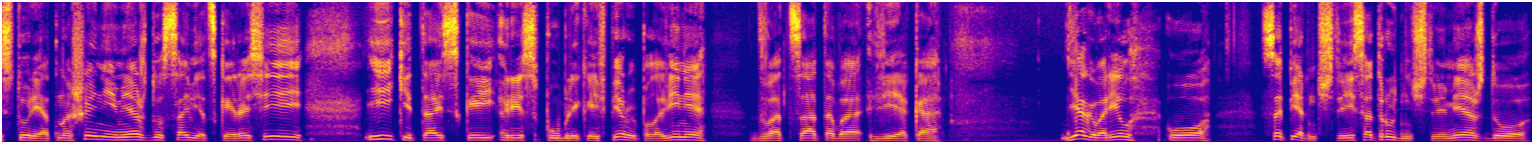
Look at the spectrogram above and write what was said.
истории отношений между Советской Россией и Китайской Республикой в первой половине XX века. Я говорил о соперничестве и сотрудничестве между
